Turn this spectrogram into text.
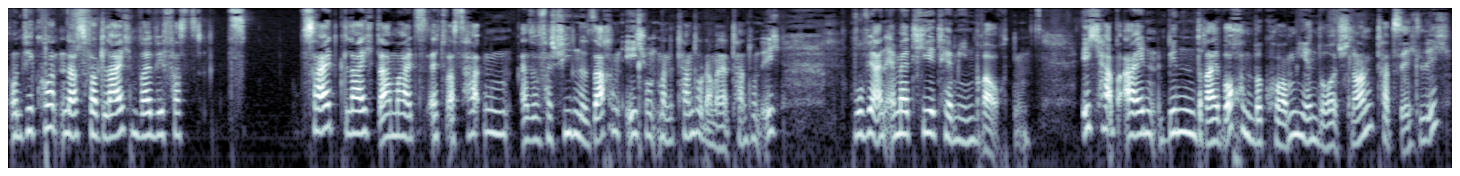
Und wir konnten das vergleichen, weil wir fast zeitgleich damals etwas hatten, also verschiedene Sachen, ich und meine Tante oder meine Tante und ich, wo wir einen MRT-Termin brauchten. Ich habe einen binnen drei Wochen bekommen hier in Deutschland tatsächlich.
